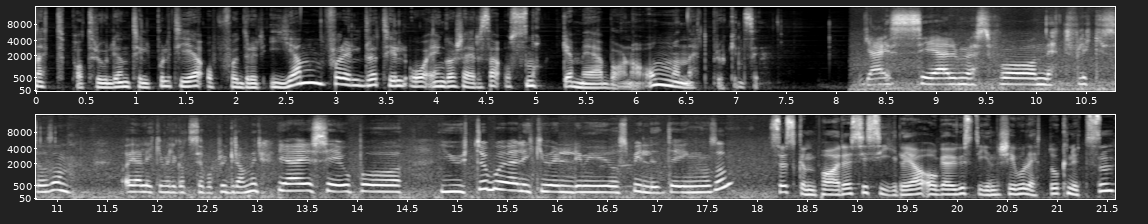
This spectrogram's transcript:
Nettpatruljen til politiet oppfordrer igjen foreldre til å engasjere seg og snakke med barna om nettbruken sin. Jeg ser mest på Netflix og sånn. Og jeg liker veldig godt å se på programmer. Jeg ser jo på YouTube, og jeg liker veldig mye å spille ting og sånn. Søskenparet Cecilia og Augustin Scivoletto Knutsen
